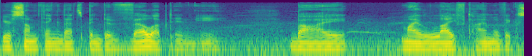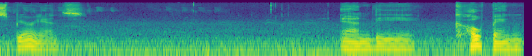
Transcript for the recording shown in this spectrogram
You're something that's been developed in me by my lifetime of experience and the coping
